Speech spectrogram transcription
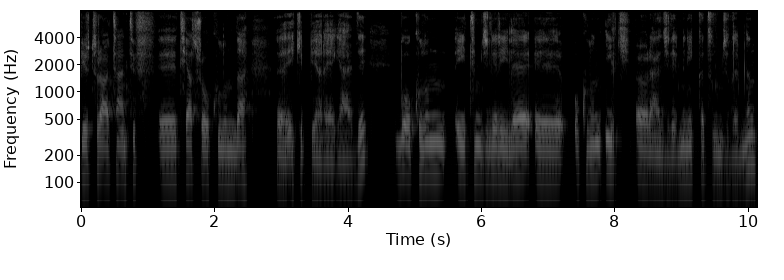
bir tür alternatif e, tiyatro okulunda e, ekip bir araya geldi bu okulun eğitimcileriyle e, okulun ilk öğrencilerinin, ilk katılımcılarının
